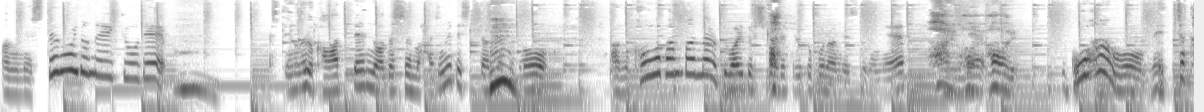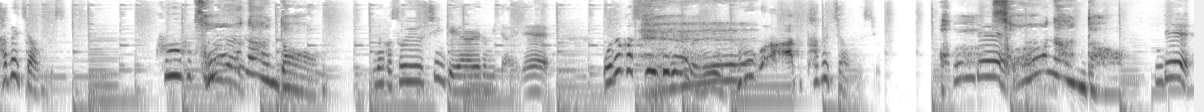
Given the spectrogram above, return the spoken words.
あのね、ステロイドの影響で、うんステロイド変わってんの私も初めて知ったんだけど、あの、顔がパンパンになるって割と知られてるとこなんですけどね、はいはいはい。ご飯をめっちゃ食べちゃうんですよ。空腹そうなんだ。なんかそういう神経やられるみたいで、お腹空いてないのに、へーぐわーっと食べちゃうんですよ。あで、そうなんだ。で、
